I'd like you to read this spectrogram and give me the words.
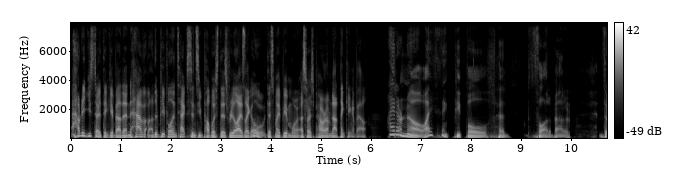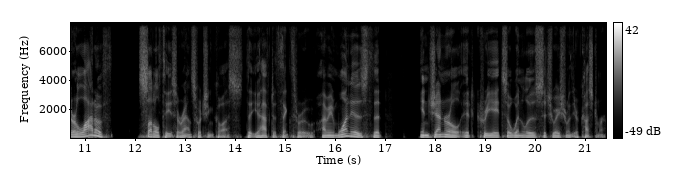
How did you start thinking about that and have other people in tech since you published this realize like, oh, this might be a more a source of power I'm not thinking about? I don't know. I think people had thought about it. There are a lot of subtleties around switching costs that you have to think through. I mean, one is that in general, it creates a win lose situation with your customer.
